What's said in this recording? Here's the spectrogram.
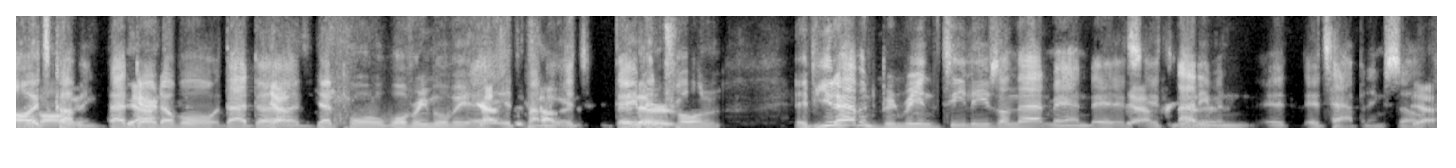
Oh, it's always- coming. That yeah. Daredevil, that uh, Deadpool Wolverine movie, Yes, it's, it's coming. coming. It's they've They're- been trolling. If you haven't been reading the tea leaves on that, man, it's Yeah, it's not it. even it, it's happening. So Yeah.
